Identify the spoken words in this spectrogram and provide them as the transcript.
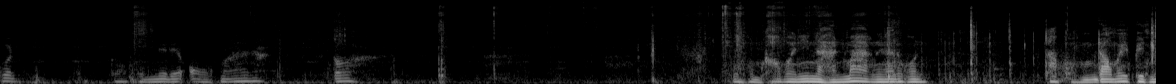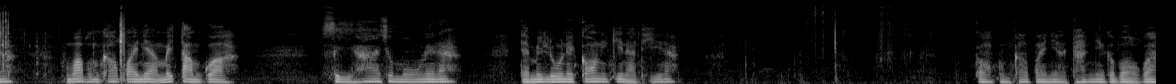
ครับดีทุกคน ก็ผมเนี่ยได้ออกมาแล้วนะ ก็โอ้ผมเข้าไปนี่นานมากเลยนะทุกคน ถ้าผมเดาไม่ผิดนะ ผมว่าผมเข้าไปเนี่ยไม่ต่ำกว่าสี่ห้าชั่วโมงเลยนะ แต่ไม่รู้ในกล้องนี่กี่นาทีนะ ก็ผมเข้าไปเนี่ยท่านเนี่ยก็บอกว่า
